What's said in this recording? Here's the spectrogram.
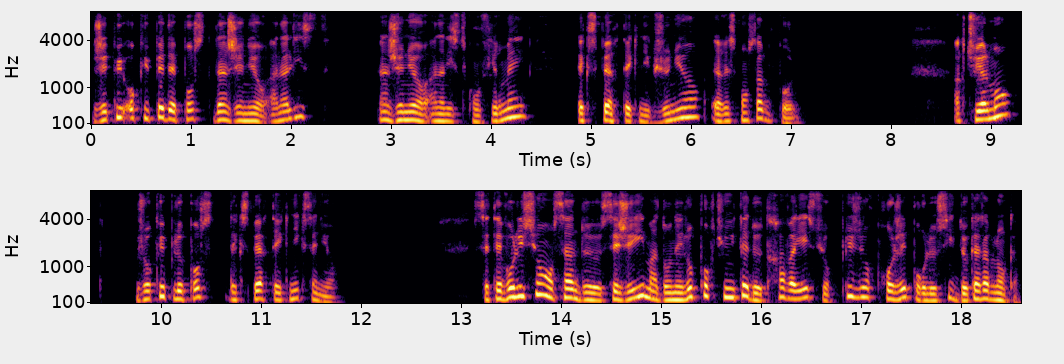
j'ai pu occuper des postes d'ingénieur analyste, ingénieur analyste confirmé, expert technique junior et responsable pôle. Actuellement, j'occupe le poste d'expert technique senior. Cette évolution au sein de CGI m'a donné l'opportunité de travailler sur plusieurs projets pour le site de Casablanca.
